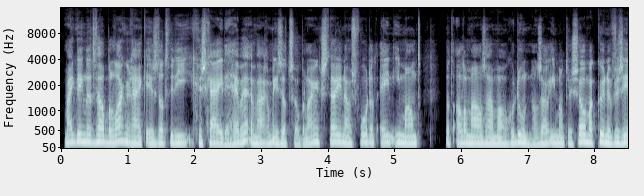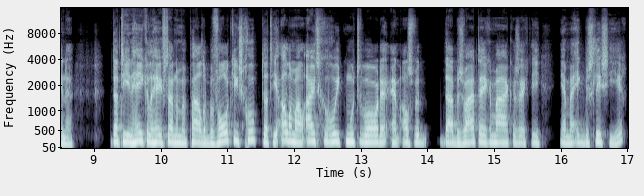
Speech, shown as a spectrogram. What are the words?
maar ik denk dat het wel belangrijk is dat we die gescheiden hebben. En waarom is dat zo belangrijk? Stel je nou eens voor dat één iemand dat allemaal zou mogen doen. Dan zou iemand dus zomaar kunnen verzinnen dat hij een hekel heeft aan een bepaalde bevolkingsgroep. Dat die allemaal uitgeroeid moeten worden. En als we daar bezwaar tegen maken, zegt hij: Ja, maar ik beslis hier.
